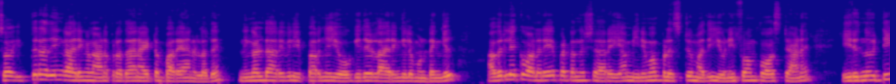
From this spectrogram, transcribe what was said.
സോ ഇത്രയധികം കാര്യങ്ങളാണ് പ്രധാനമായിട്ടും പറയാനുള്ളത്. നിങ്ങളുടെ അറിവിൽ ഈ പറഞ്ഞ യോഗ്യതകൾ ആരെങ്കിലും ഉണ്ടെങ്കിൽ അവരിലേക്ക് വളരെ പെട്ടെന്ന് ഷെയർ ചെയ്യാം. മിനിമം പ്ലസ് ടു മതി. യൂണിഫോം പോസ്റ്റ് ആണ്. ഇരുന്നൂറ്റി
